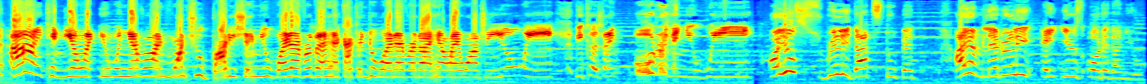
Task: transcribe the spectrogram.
I can yell at you whenever I want you, body shame you, whatever the heck. I can do whatever the hell I want to you, we. Because I'm older than you, we. Are you really that stupid? I am literally eight years older than you.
